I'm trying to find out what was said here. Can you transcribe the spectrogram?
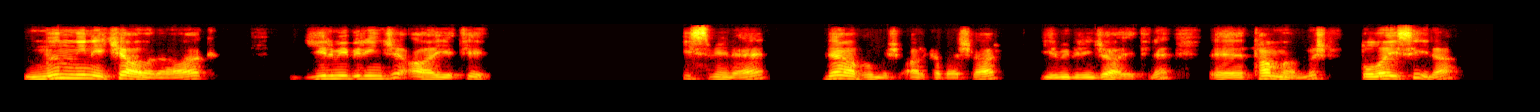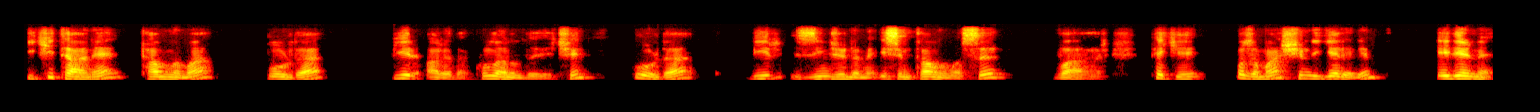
Nın nin eki alarak 21. ayeti ismine ne yapılmış arkadaşlar? 21. ayetine e, tamlanmış. Dolayısıyla iki tane tamlama burada bir arada kullanıldığı için burada bir zincirleme isim tamlaması var. Peki o zaman şimdi gelelim Edirne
